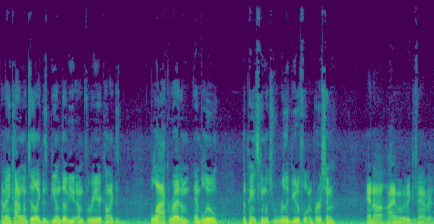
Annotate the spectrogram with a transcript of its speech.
and then he kind of went to like this BMW M3 or kind of like this black, red, and, and, blue. The paint scheme looks really beautiful in person and uh, I am a big fan of it.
